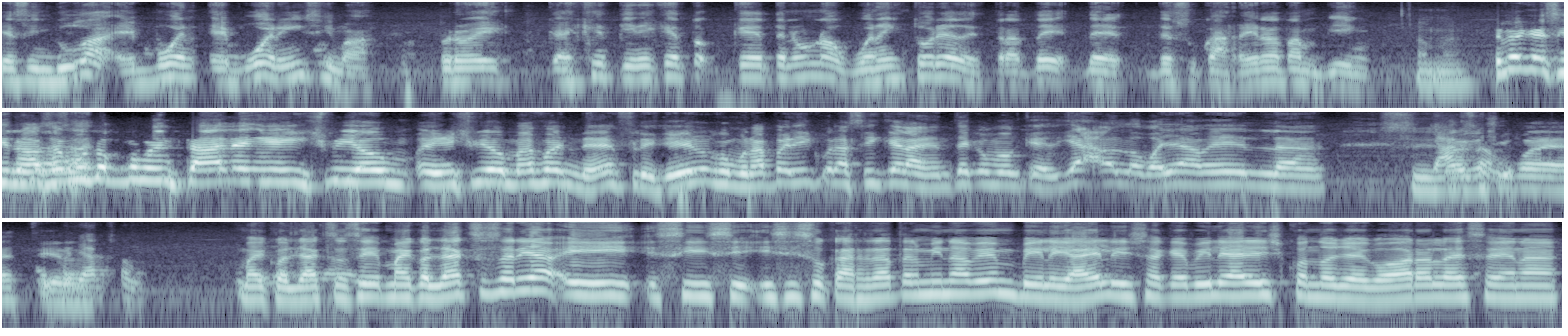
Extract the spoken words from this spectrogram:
que sin duda es, buen, es buenísima, pero es, es que tiene que, que tener una buena historia detrás de, de, de su carrera también. Sí, porque si no hacemos un documental en HBO, en HBO más o en Netflix, yo digo como una película así que la gente como que diablo vaya a verla. Sí, Jackson. Michael Jackson. Michael Jackson, sí, Michael Jackson sería, y si, si, y si su carrera termina bien, Billie Eilish, ya que Billie Eilish cuando llegó ahora a la escena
